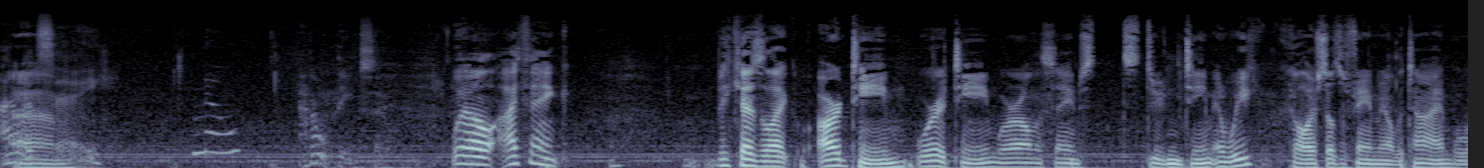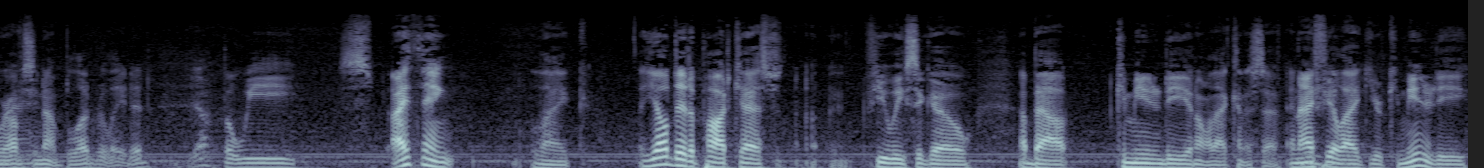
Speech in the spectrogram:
I would Um, say no. I don't think so. Well, I think because like our team, we're a team. We're on the same student team, and we call ourselves a family all the time, but we're obviously not blood related. Yeah. But we, I think, like y'all did a podcast a few weeks ago about community and all that kind of stuff, and I feel mm-hmm. like your community.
